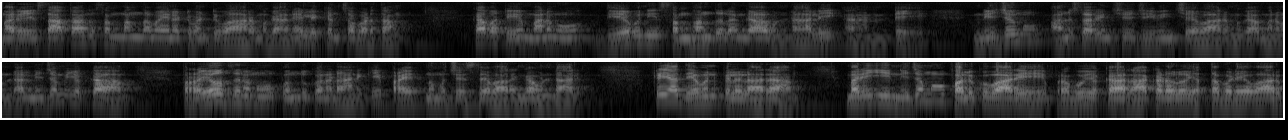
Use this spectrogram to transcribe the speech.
మరి సాతాను సంబంధమైనటువంటి వారముగానే లెక్కించబడతాం. కాబట్టి మనము దేవుని సంబంధులంగా ఉండాలి అని అంటే నిజము అనుసరించి జీవించేవారముగా మనం ఉండాలి. నిజం యొక్క ప్రయోజనము పొందుకొనడానికి ప్రయత్నము చేసే వారంగా ఉండాలి. ప్రియ దేవుని పిల్లలారా మరి ఈ నిజము పలుకువారే ప్రభు యొక్క రాకడలో ఎత్తబడేవారు.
